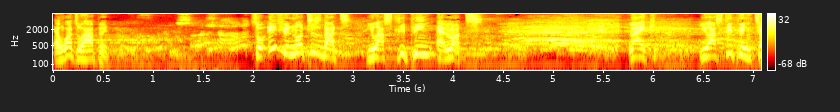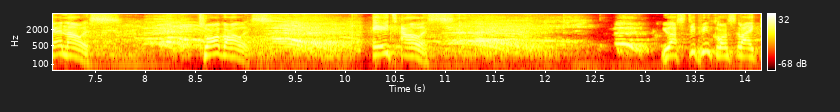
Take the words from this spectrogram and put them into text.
And what will happen? So if you notice that you are sleeping a lot, like you are sleeping 10 hours, 12 hours, 8 hours, you are sleeping cons- like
